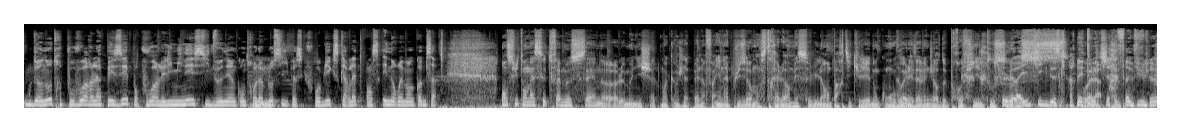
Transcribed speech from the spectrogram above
ou d'un autre pouvoir l'apaiser pour pouvoir l'éliminer s'il devenait incontrôlable mm. aussi, parce qu'il faut pas oublier que Scarlett pense énormément comme ça. Ensuite, on a cette fameuse scène, euh, le money shot, moi comme je l'appelle. Enfin, il y en a plusieurs dans ce trailer, mais celui-là en particulier. Donc, on ah voit les Avengers de profil, tous. le euh, high kick de Scarlett voilà. Witch, fabuleux.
